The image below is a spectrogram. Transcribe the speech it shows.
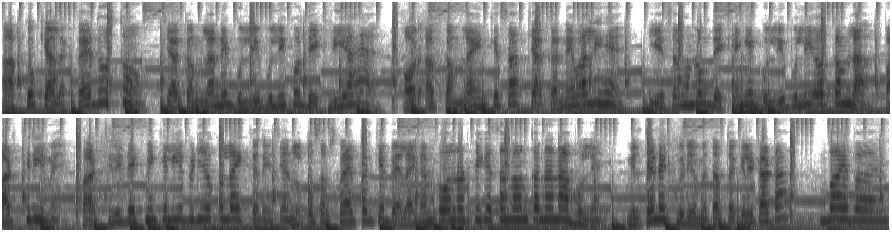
आपको क्या लगता है दोस्तों? क्या कमला ने गुल्ली बुल्ली को देख लिया है? और अब कमला इनके साथ क्या करने वाली है? ये सब हम लोग देखेंगे गुल्ली बुल्ली और कमला पार्ट थ्री में। पार्ट थ्री देखने के लिए वीडियो को लाइक करें चैनल को सब्सक्राइब करके बेल आइकन को ऑल नोटिफिकेशन ऑन करना ना भूलें। मिलते हैं नेक्स्ट वीडियो में, तब तक के लिए टाटा बाय बाय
